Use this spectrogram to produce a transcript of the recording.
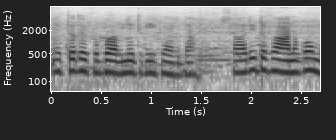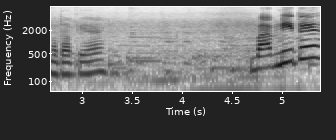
ਇਹ ਤਾਂ ਦੇਖੋ ਬਾਬਨੀਤ ਕੀ ਕਰਦਾ। ਸਾਰੀ ਦੁਕਾਨ ਘੁੰਮਦਾ ਪਿਆ ਹੈ। ਬਾਬਨੀਤ ਅਰੇ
